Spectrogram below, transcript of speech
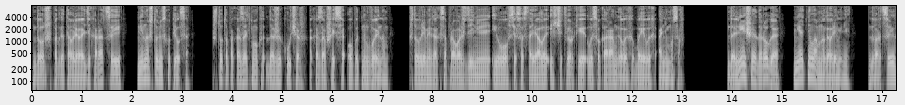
Дорж, подготавливая декорации, ни на что не скупился. Что-то показать мог даже кучер, оказавшийся опытным воином, в то время как сопровождение и вовсе состояло из четверки высокоранговых боевых анимусов. Дальнейшая дорога не отняла много времени. Дворцы,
